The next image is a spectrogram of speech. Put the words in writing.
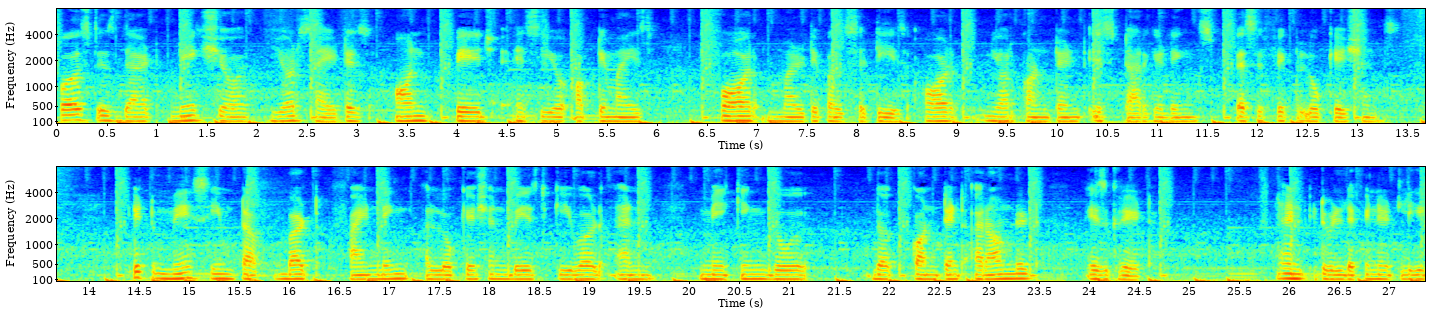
First is that make sure your site is on page SEO optimized for multiple cities or your content is targeting specific locations. It may seem tough, but finding a location based keyword and making the, the content around it is great. And it will definitely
